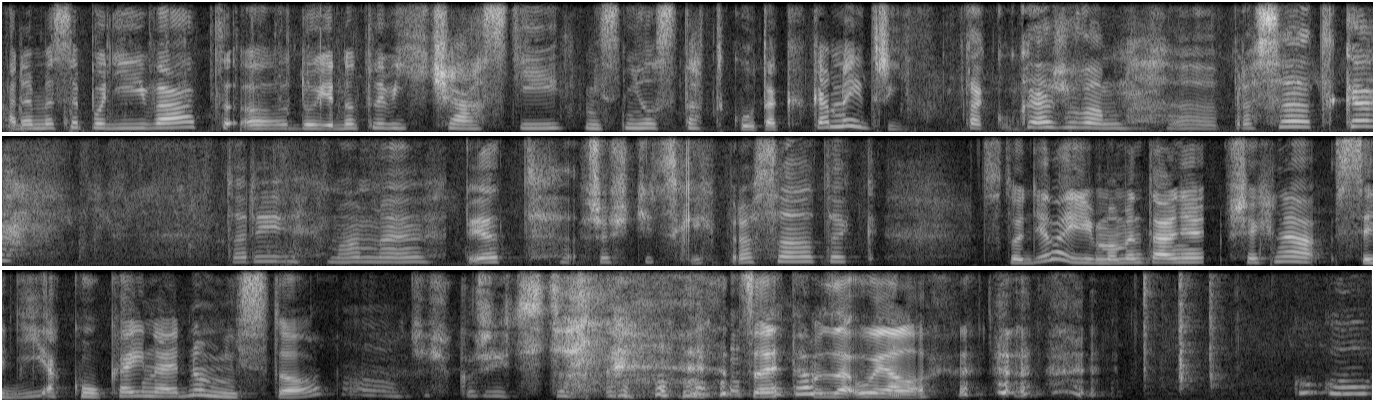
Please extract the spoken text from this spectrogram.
a jdeme se podívat eh, do jednotlivých částí místního statku. Tak kam nejdřív? Tak ukážu vám eh, prasátka. Tady máme pět přeštických prasátek. Co to dělají? Momentálně všechna sedí a koukají na jedno místo. No, těžko říct to. Co je tam zaujalo? Kuku.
